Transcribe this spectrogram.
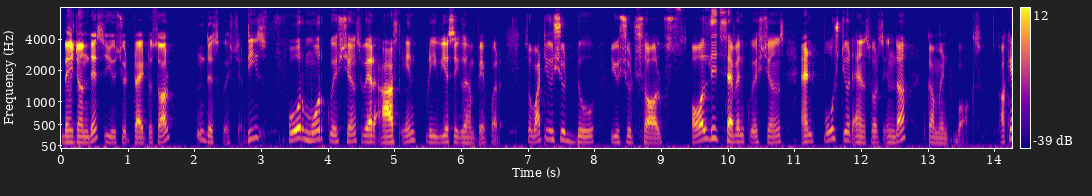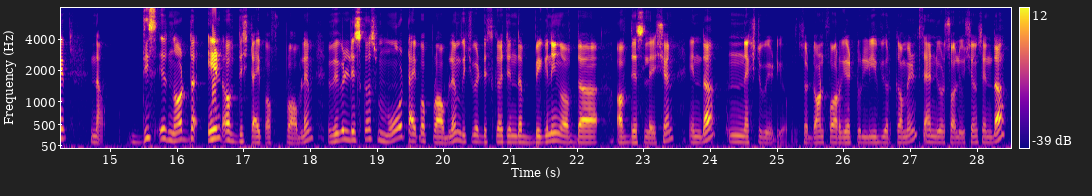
Based on this you should try to solve this question. These four more questions were asked in previous exam paper. So what you should do you should solve all these seven questions and post your answers in the comment box. Okay? Now this is not the end of this type of problem. We will discuss more type of problem which were discussed in the beginning of the of this lesson in the next video. So don't forget to leave your comments and your solutions in the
